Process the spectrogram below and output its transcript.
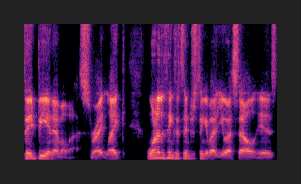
they'd be in MLS, right? Like one of the things that's interesting about USL is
